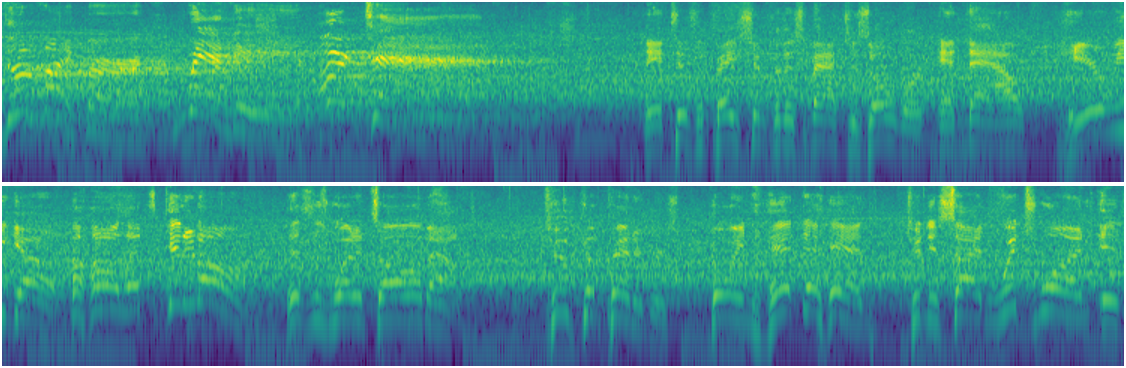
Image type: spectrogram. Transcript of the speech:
the Viper, Randy Orton! The anticipation for this match is over, and now, here we go. Oh, let's get it on. This is what it's all about. Two competitors going head to head to decide which one is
